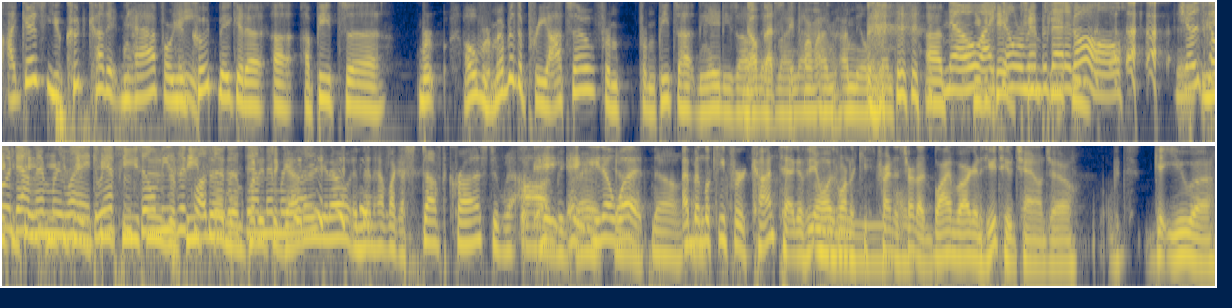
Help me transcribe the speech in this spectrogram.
I guess you could cut it in half, or you Hey. could make it a a, a pizza. Re- Oh, remember the Priazzo from from Pizza Hut in the eighties? Oh, Nope, that's mind. before my I'm, time. I'm the only one. Uh, No, I don't two remember that at all. Joe's going down take- memory lane. Do we have some film music while pizza Joe and goes then down put it memory together, lane? you know, and then have like a stuffed crust. And, oh, hey, it'd be hey, you know Yeah, what? No, I've been looking for contact because you know I always want to keep trying to start a Blind Bargains YouTube channel, Joe. Let's get you. Uh,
